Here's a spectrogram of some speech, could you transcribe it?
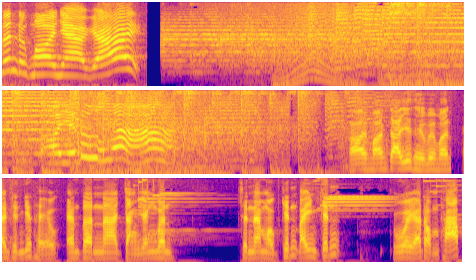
Xin được mời nhà gái. Trời dễ thương rồi mời anh trai giới thiệu về mình. Em xin giới thiệu em tên à, Trần Văn Minh sinh năm 1979 quê ở Đồng Tháp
